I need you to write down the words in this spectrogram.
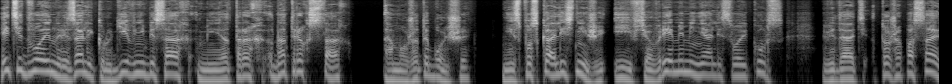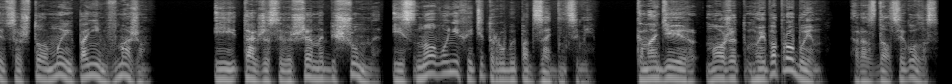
Эти двое нарезали круги в небесах метрах на трехстах, а может и больше. Не спускались ниже и все время меняли свой курс. Видать, тоже опасаются, что мы по ним вмажем. И также совершенно бесшумно. И снова у них эти трубы под задницами. «Командир, может, мы попробуем?» — раздался голос.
